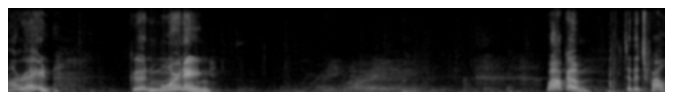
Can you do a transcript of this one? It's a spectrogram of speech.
All right. Good morning. Welcome to the 12th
